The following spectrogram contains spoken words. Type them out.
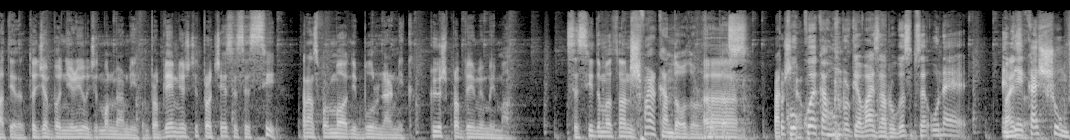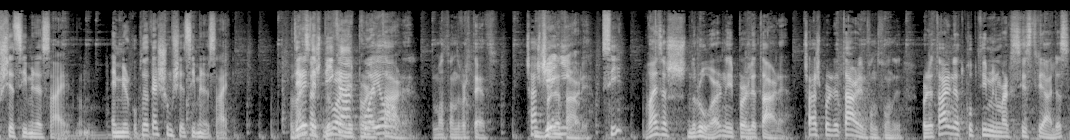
Patjetër, këtë gjë bën njeriu gjithmonë me armikun. Problemi është gjithë procesi se si transformohet një burrë në armik. Ky është problemi më i madh. se si domethënë çfarë ka ndodhur rrugës. Uh, pra ku, ku e ka humbur kjo vajza rrugën sepse unë e ndjej kaq shumë shqetësimin e saj. E mirëkuptoj kaq shumë shqetësimin e saj. Deri te pika ku ajo domethënë vërtet. Çfarë është proletari? Si? Vajza është shndruar në një proletare. Çfarë është proletari në fund fundit? Proletari në kuptimin marksist fjalës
